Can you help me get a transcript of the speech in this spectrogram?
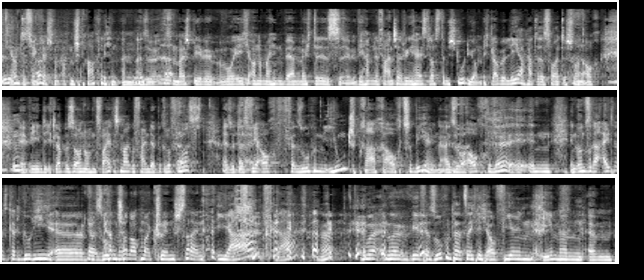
Ja, und das fängt ja schon auch im Sprachlichen an. Also ja. zum Beispiel, wo ich auch nochmal hinwerben möchte, ist, wir haben eine Veranstaltung, die heißt Lost im Studium. Ich glaube, Lea hatte es heute schon ja. auch mhm. erwähnt. Ich glaube, es ist auch noch ein zweites Mal gefallen, der Begriff ja. Lost. Also, dass wir auch versuchen, Jugendsprache auch zu wählen. Also auch ne, in, in unserer Alterskategorie. Äh, das kann schon auch mal cringe sein. Ja, klar. ne? Nur, nur wir versuchen tatsächlich auf vielen Ebenen ähm,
